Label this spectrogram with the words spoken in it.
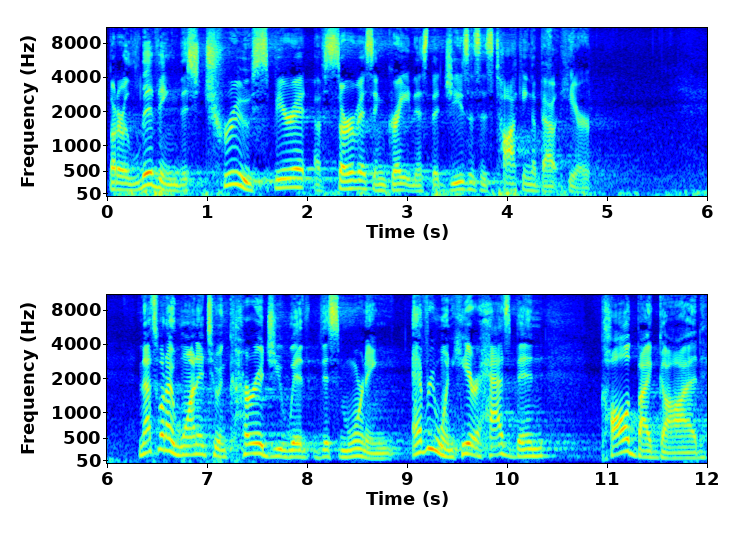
but are living this true spirit of service and greatness that Jesus is talking about here. And that's what I wanted to encourage you with this morning. Everyone here has been called by God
